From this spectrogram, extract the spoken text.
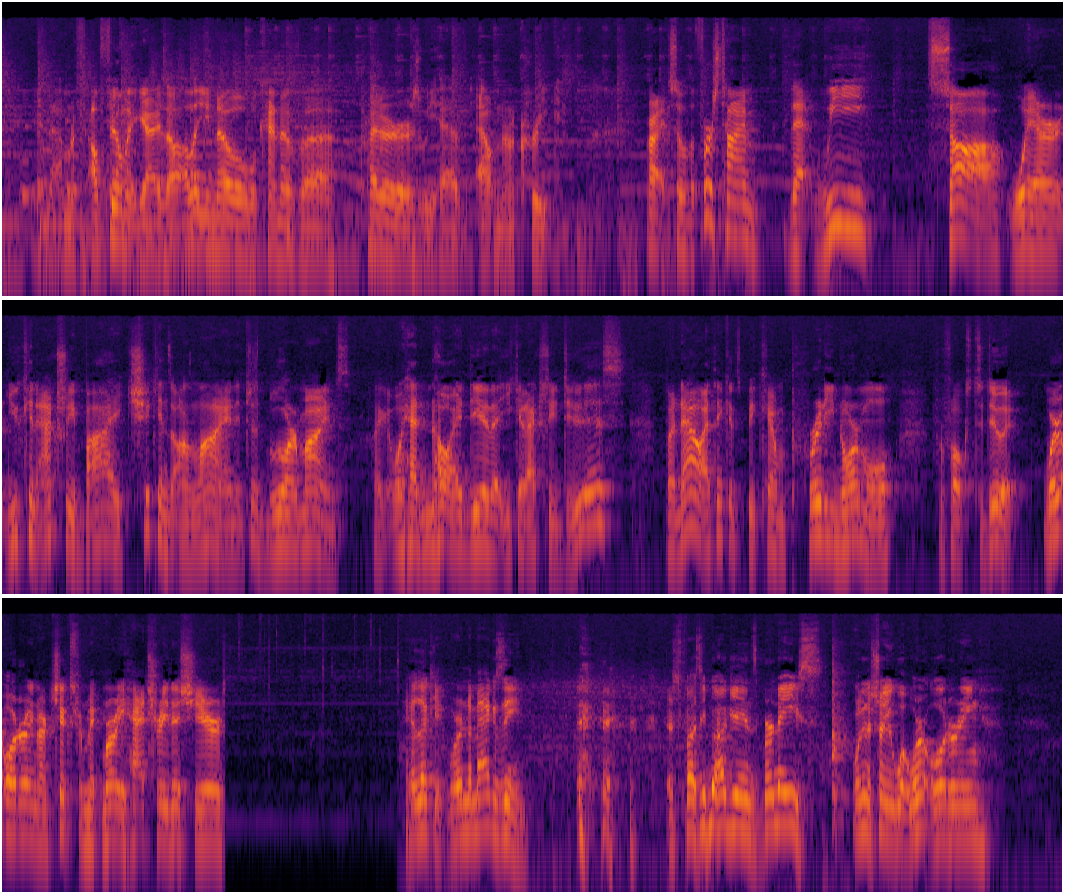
I'm gonna I'll film it, guys. I'll, I'll let you know what kind of uh, predators we have out in our creek. All right, so the first time that we saw where you can actually buy chickens online, it just blew our minds. Like we had no idea that you could actually do this, but now I think it's become pretty normal for folks to do it. We're ordering our chicks from McMurray Hatchery this year. Hey, look it, we're in the magazine. There's Fuzzy Muggins, Bernice. We're gonna show you what we're ordering.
